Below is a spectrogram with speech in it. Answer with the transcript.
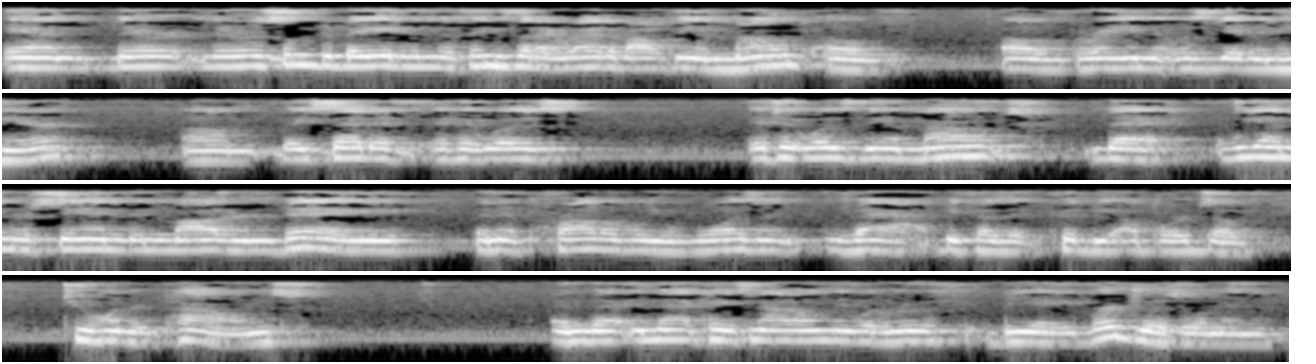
And there there was some debate in the things that I read about the amount of of grain that was given here. Um, they said if, if it was if it was the amount that we understand in modern day, then it probably wasn't that because it could be upwards of 200 pounds. And that, in that case, not only would Ruth be a virtuous woman,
